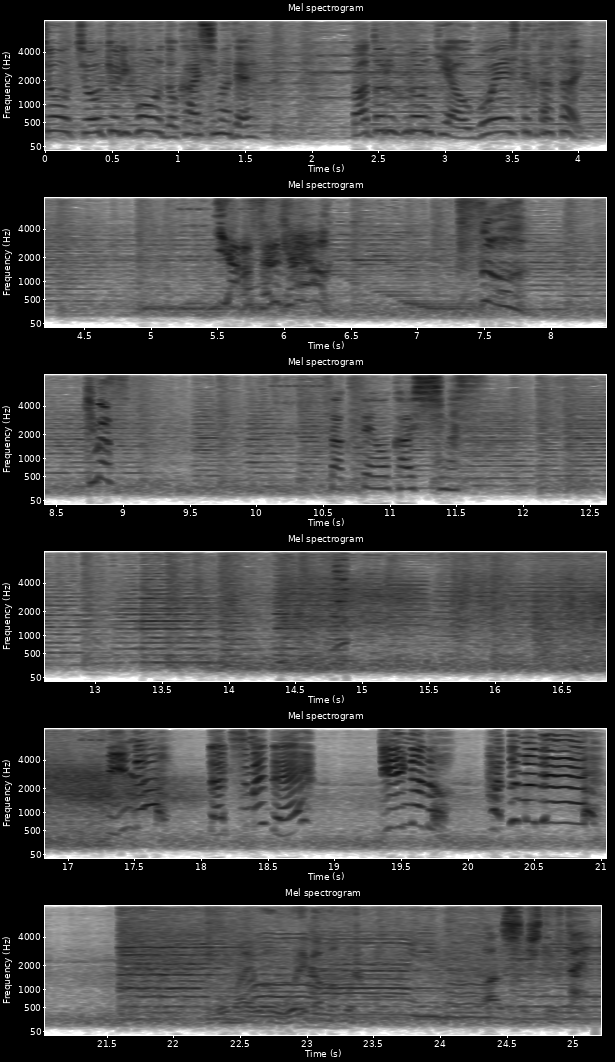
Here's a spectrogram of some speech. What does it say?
超長距離ホールド開始までバトルフロンティアを護衛してください。やらせるかよくそ来ます。作戦を開始します。みんな抱きしめて。銀河の果てまで。お前は俺が守る。安心して歌え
